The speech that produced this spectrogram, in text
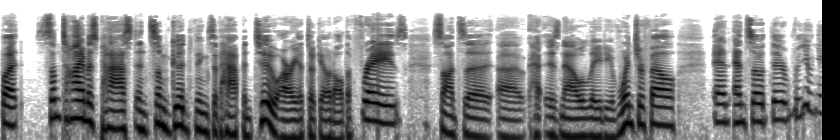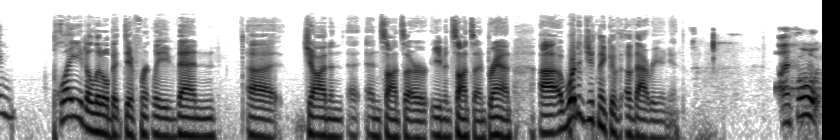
but some time has passed and some good things have happened too. Arya took out all the Freys. Sansa uh, is now Lady of Winterfell, and and so their reunion played a little bit differently than uh, Jon and and Sansa, or even Sansa and Bran. Uh, what did you think of, of that reunion? I thought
